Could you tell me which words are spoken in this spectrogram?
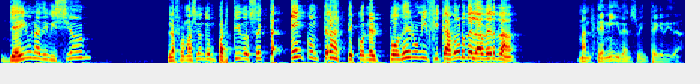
de ahí una división la formación de un partido secta en contraste con el poder unificador de la verdad mantenida en su integridad.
